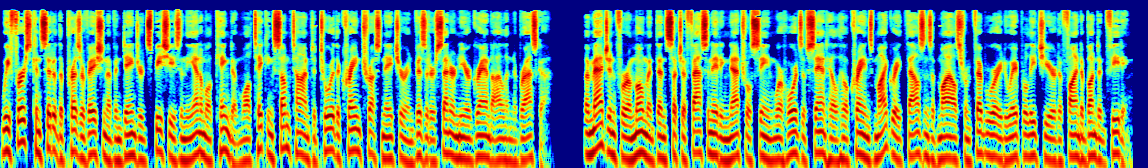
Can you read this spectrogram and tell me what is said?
we first considered the preservation of endangered species in the animal kingdom while taking some time to tour the Crane Trust Nature and Visitor Center near Grand Island, Nebraska. Imagine for a moment then such a fascinating natural scene where hordes of sandhill hill cranes migrate thousands of miles from February to April each year to find abundant feeding,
